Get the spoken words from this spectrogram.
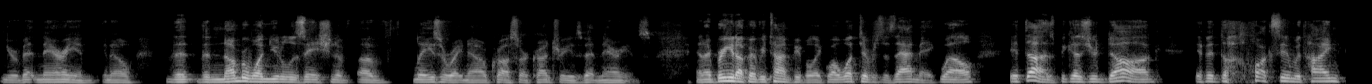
your veterinarian, you know, the the number one utilization of, of laser right now across our country is veterinarians. And I bring it up every time. People are like, well, what difference does that make? Well, it does because your dog, if it walks in with hind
